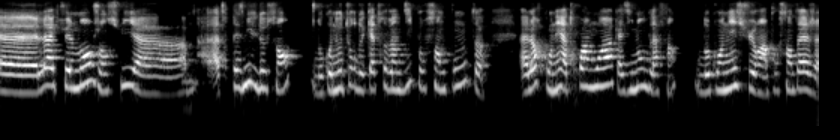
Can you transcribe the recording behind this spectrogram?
Euh, là, actuellement, j'en suis à, à 13 200. Donc, on est autour de 90% de ponte, alors qu'on est à trois mois quasiment de la fin. Donc, on est sur un pourcentage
